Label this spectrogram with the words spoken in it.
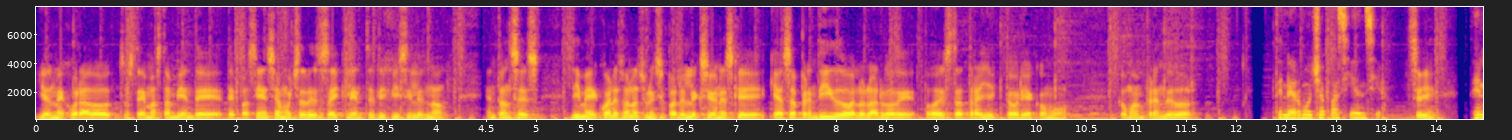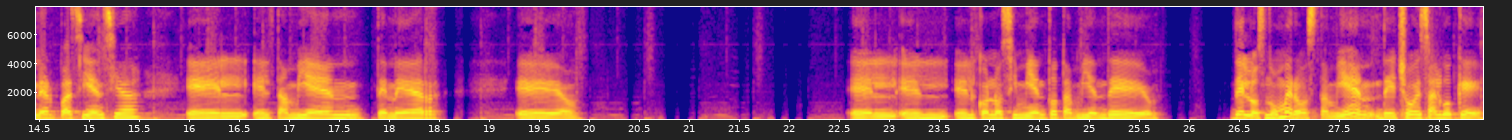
y has mejorado tus temas también de, paciencia. Muchas veces hay clientes difíciles, ¿no? Entonces, dime, ¿cuáles son las principales lecciones que, has aprendido a lo largo de toda esta trayectoria como, como emprendedor? Tener mucha paciencia. Sí. Tener paciencia, el, el también tener eh, el, conocimiento también de, los números también. De hecho, es algo que,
